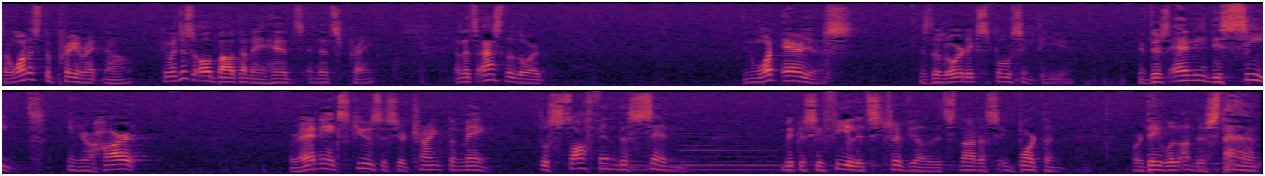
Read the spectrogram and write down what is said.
So I want us to pray right now. Can we just all bow down our heads and let's pray? And let's ask the Lord in what areas is the Lord exposing to you? If there's any deceit in your heart or any excuses you're trying to make to soften the sin because you feel it's trivial, it's not as important, or they will understand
